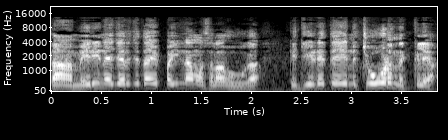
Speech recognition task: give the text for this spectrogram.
ਤਾਂ ਮੇਰੀ ਨਜ਼ਰ 'ਚ ਤਾਂ ਇਹ ਪਹਿਲਾ ਮਸਲਾ ਹੋਊਗਾ ਕਿ ਜਿਹੜੇ ਤੇ ਨਿਚੋੜ ਨਿਕਲਿਆ,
